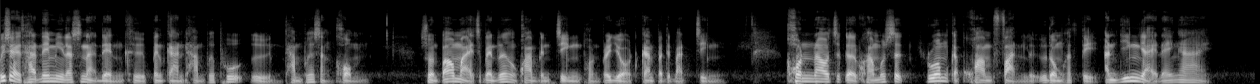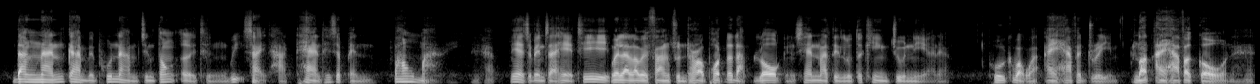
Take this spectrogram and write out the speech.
วิสัยทัศน์นี่มีลักษณะเด่นคือเป็นการทำเพื่อผู้อื่นทำเพื่อสังคม ส่วนเป้าหมายจะเป็นเรื่องของความเป็นจริง ผลประโยชน์การปฏิบัติจริง คนเราจะเกิดความรู้สึกร่วมกับความฝันหรืออุดมคติ อันยิ่งใหญ่ได้ง่าย ดังนั้นการเป็นผู้นำจึงต้องเอ่ยถึงวิสัยทัศน์แทนที่จะเป็นเป้าหมายนะครับนี่อาจจะเป็นสาเหตุที่เวลาเราไปฟังสุนทรพจน์ระดับโลก อย่างเช่นมาร์ตินลูเธอร์คิงจูเนียร์เนี่ยพูดก็บอกว่า I have a dream not I have a goal นะฮะ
